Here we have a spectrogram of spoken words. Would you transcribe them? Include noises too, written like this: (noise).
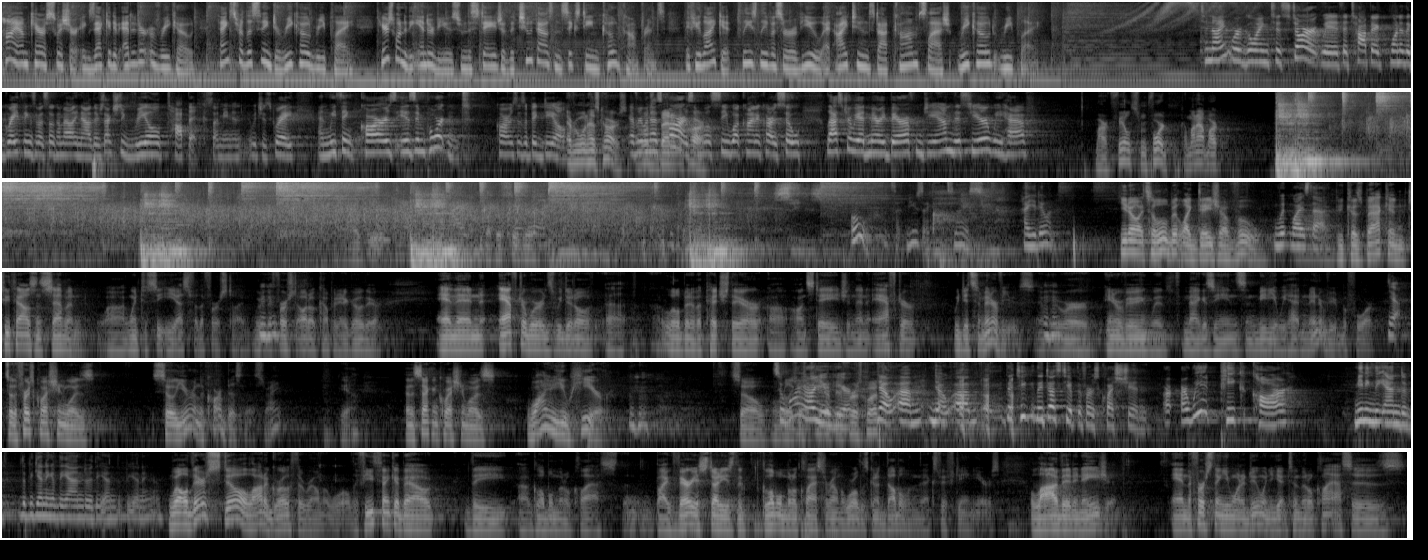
Hi, I'm Kara Swisher, Executive Editor of Recode. Thanks for listening to Recode Replay. Here's one of the interviews from the stage of the 2016 Code Conference. If you like it, please leave us a review at itunes.com slash recode replay. Tonight we're going to start with a topic, one of the great things about Silicon Valley now, there's actually real topics, I mean, which is great. And we think cars is important. Cars is a big deal. Everyone has cars. Everyone Everyone's has been in a cars, car. and we'll see what kind of cars. So last year we had Mary Barra from GM. This year we have Mark Fields from Ford. Come on out, Mark. Got this seat here. oh, what's that music? That's nice. How you doing? You know, it's a little bit like deja vu Why is that? because back in 2007, uh, I went to CES for the first time. We were Mm-hmm. the first auto company to go there. And then afterwards, we did a, uh, a little bit of a pitch there uh, on stage. And then after, we did some interviews. And Mm-hmm. we were interviewing with magazines and media we hadn't interviewed before. Yeah. So the first question was So you're in the car business, right? Yeah. And the second question was Why are you here? Mm-hmm. So really why are you up your here? first question? No, um, no. Um, the te- it does tee up the first question. Are, are we at peak car, meaning the end of the beginning of the end, or the end of the beginning? Of... Well, there's still a lot of growth around the world. If you think about the uh, global middle class, by various studies, the global middle class around the world is going to double in the next 15 years. A lot of it in Asia. And the first thing you want to do when you get into the middle class is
